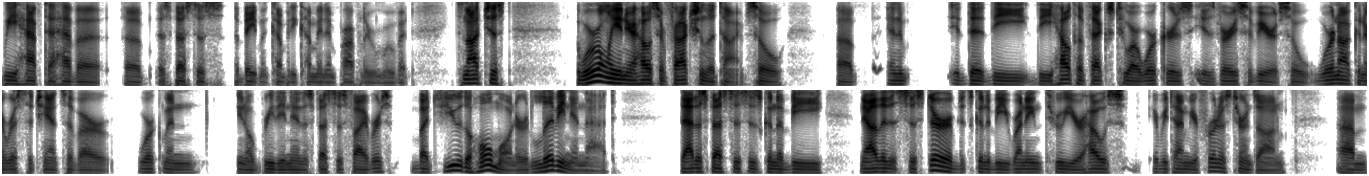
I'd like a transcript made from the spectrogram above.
we have to have a, a asbestos abatement company come in and properly remove it. It's not just we're only in your house a fraction of the time, so uh, and it, the the the health effects to our workers is very severe. So we're not going to risk the chance of our workmen, you know, breathing in asbestos fibers. But you, the homeowner, living in that, that asbestos is going to be now that it's disturbed, it's going to be running through your house every time your furnace turns on. Um,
